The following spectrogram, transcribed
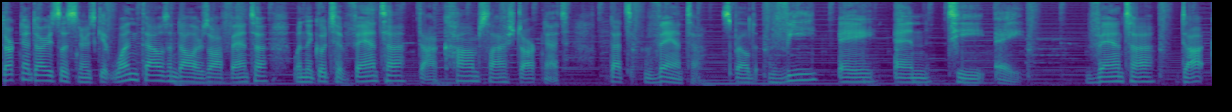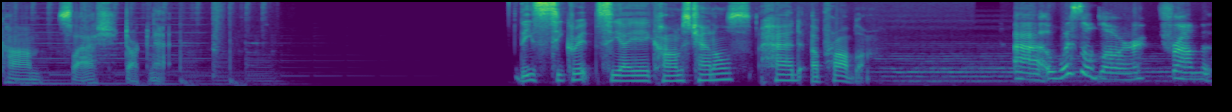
Darknet Diaries listeners get $1,000 off Vanta when they go to vanta.com slash darknet. That's Vanta, spelled V-A-N-T-A. Vanta.com slash darknet. These secret CIA comms channels had a problem. Uh, a whistleblower from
